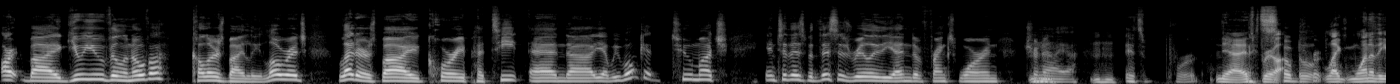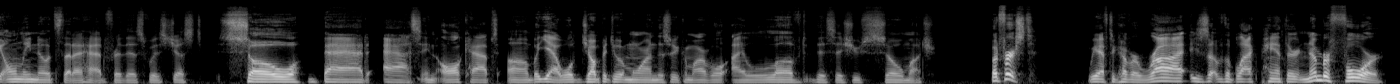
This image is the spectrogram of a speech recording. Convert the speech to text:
Art by Guiu Vilanova. Colors by Lee Loughridge. Letters by Corey Petit. And uh, yeah, we won't get too much into this, but this is really the end of Frank's Warren Trinaya. It's brutal. Yeah, it's, It's brutal. so brutal. Like one of the only notes that I had for this was just so bad ass in all caps. Um, but yeah, we'll jump into it more on this week of Marvel. I loved this issue so much. But first, we have to cover Rise of the Black Panther number four,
